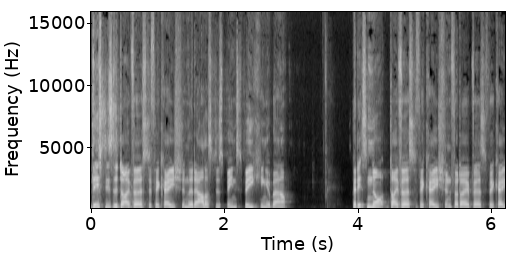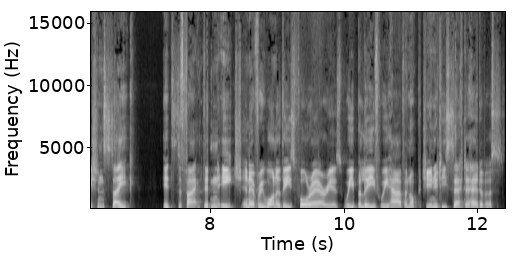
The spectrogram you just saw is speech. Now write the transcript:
This is the diversification that Alasdair's been speaking about. But it's not diversification for diversification's sake. It's the fact that in each and every one of these four areas, we believe we have an opportunity set ahead of us.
